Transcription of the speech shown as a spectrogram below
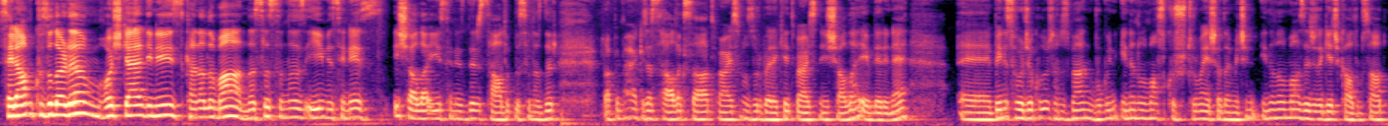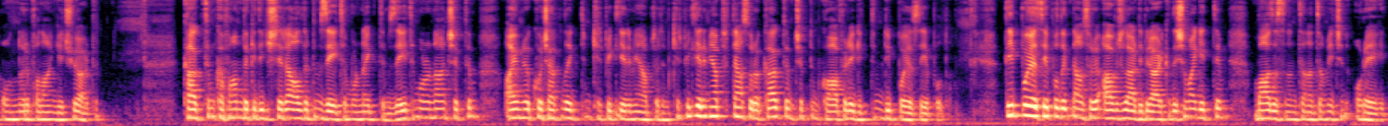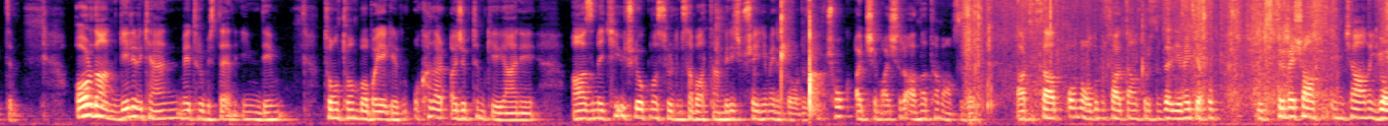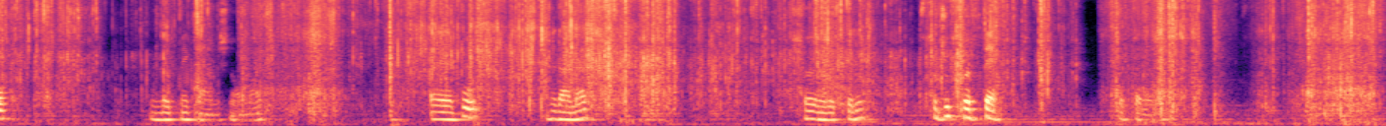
Selam kuzularım, hoş geldiniz kanalıma. Nasılsınız, iyi misiniz? İnşallah iyisinizdir, sağlıklısınızdır. Rabbim herkese sağlık, saat versin, huzur, bereket versin inşallah evlerine. Ee, beni soracak olursanız ben bugün inanılmaz koşturma yaşadığım için inanılmaz derecede geç kaldım. Saat 10'ları falan geçiyor artık. Kalktım kafamdaki dikişleri aldırdım Zeytinburnu'na gittim. Zeytinburnu'ndan çıktım Aymira Koçaklı'ya gittim kirpiklerimi yaptırdım. Kirpiklerimi yaptıktan sonra kalktım çıktım kuaföre gittim dip boyası yapıldı. Dip boyası yapıldıktan sonra Avcılar'da bir arkadaşıma gittim. Mağazasının tanıtımı için oraya gittim. Oradan gelirken metrobüsten indim. Tonton Baba'ya girdim. O kadar acıktım ki yani ağzıma 2-3 lokma sürdüm sabahtan beri hiçbir şey yemedim doğru düzgün. Çok açım aşırı anlatamam size. Artık saat 10 oldu bu saatten sonra size yemek yapıp yetiştirme şansım imkanı yok. Ekmek varmış normal. Ee, bu ne derler? Şöyle göstereyim. Sucuk köfte. Da böyle.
